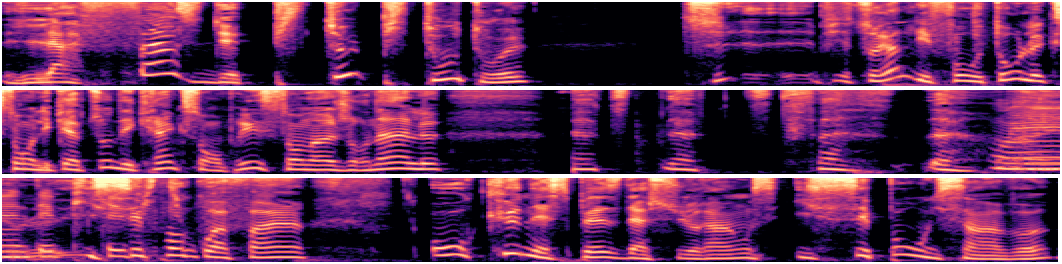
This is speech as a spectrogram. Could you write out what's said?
La face de piteux pitou, toi. Tu, euh, puis tu regardes les photos, là, qui sont, les captures d'écran qui sont prises, qui sont dans le journal, là. La petite, la petite face. Ouais, là, de il sait pas quoi faire. Aucune espèce d'assurance. Il sait pas où il s'en va.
